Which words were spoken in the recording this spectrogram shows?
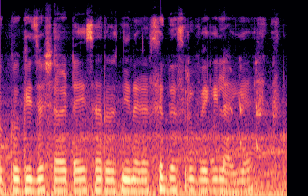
कुक्कू की जो शर्ट है सरोजनी नगर से दस रुपए की लाई है।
